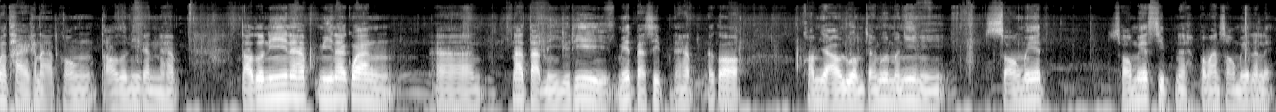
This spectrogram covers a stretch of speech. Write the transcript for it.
มาถ่ายขนาดของเต่าตัวนี้กันนะครับ เต่าตัวนี้นะครับมีหน้ากว้างหน้าตัดนี่อยู่ที่เมตรแปดสิบนะครับ แล้วก็ความยาวรวมจากนู่นมานี่นี่สองเมตรสองเมตรสิบนะประมาณสองเมตรนั่นแหละ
